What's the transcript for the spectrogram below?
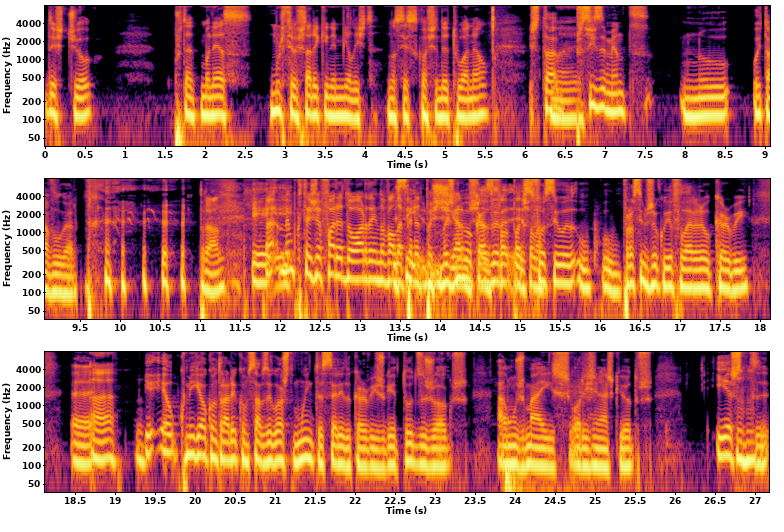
deste jogo. Portanto, merece, mereceu estar aqui na minha lista. Não sei se consta da tua ou não. Está mas... precisamente no oitavo lugar. Pronto. É, ah, mesmo que esteja fora da ordem, não vale sim, a pena depois mas chegarmos. Mas no meu caso, era, se fosse o, o, o, próximo jogo que eu ia falar era o Kirby. Uh, ah. eu, eu, comigo é ao contrário, como sabes, eu gosto muito da série do Kirby. Joguei todos os jogos há uns mais originais que outros. Este, uhum.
